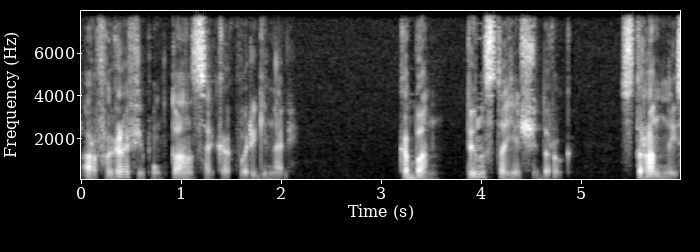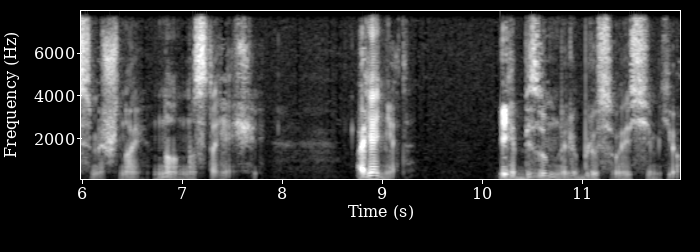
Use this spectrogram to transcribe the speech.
орфография пунктуация, как в оригинале. Кабан, ты настоящий друг. Странный и смешной, но настоящий. А я нет. И я безумно люблю свою семью.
